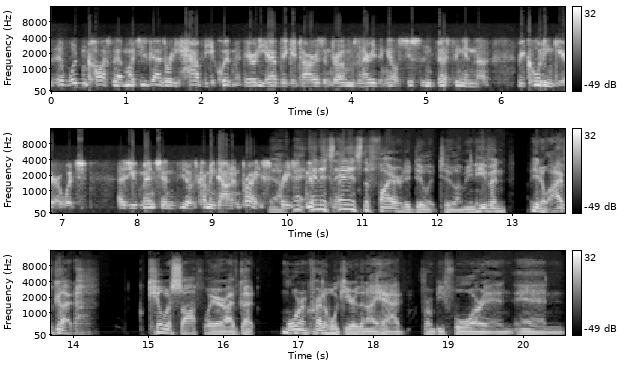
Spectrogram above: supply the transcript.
it wouldn't cost that much. These guys already have the equipment. They already have the guitars and drums and everything else. Just investing in the recording gear, which as you've mentioned, you know, it's coming down in price yeah. pretty significantly. And it's and it's the fire to do it too. I mean, even you know, I've got killer software. I've got more incredible gear than I had from before, and and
